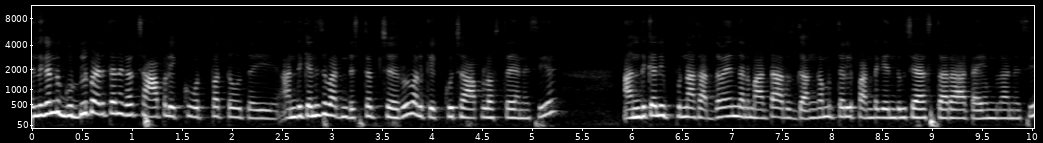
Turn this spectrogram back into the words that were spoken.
ఎందుకంటే గుడ్లు పెడితేనే కదా చేపలు ఎక్కువ ఉత్పత్తి అవుతాయి. అందుకనేసి వాటిని డిస్టర్బ్ చేయరు. వాళ్ళకి ఎక్కువ చేపలు వస్తాయి అనేసి. అందుకని ఇప్పుడు నాకు అర్థమైందనమాట. ఆ రోజు గంగమ్మ తల్లి పండుగ ఎందుకు చేస్తారా ఆ టైంలో అనేసి.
